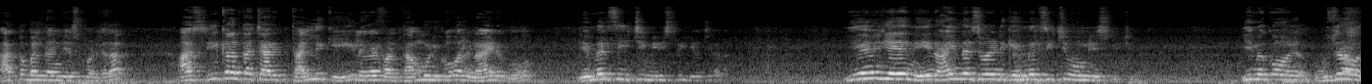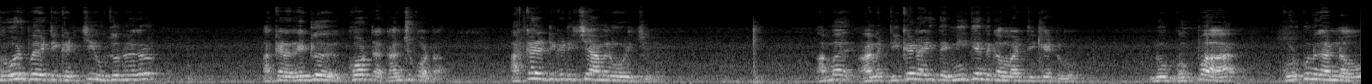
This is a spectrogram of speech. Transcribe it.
ఆత్మబలిదానం చేసుకున్నాడు కదా ఆ శ్రీకాంతాచారి తల్లికి లేదా వాళ్ళ తమ్ముడికో వాళ్ళ నాయనకో ఎమ్మెల్సీ ఇచ్చి మినిస్ట్రీ ఇవ్వచ్చు కదా? ఏమి చేయని నాయన నరసింహారెడ్డికి ఎమ్మెల్సీ ఇచ్చి హోమ్ మినిస్ట్రీ ఇచ్చింది ఈమెకు హుజురాబాద్ ఓడిపోయే టికెట్ ఇచ్చి హుజూర్ నగర్ అక్కడ రెడ్లు కోట కంచుకోట అక్కడ టికెట్ ఇచ్చి ఆమెను ఓడించింది. అమ్మ ఆమె టికెట్ అడిగితే నీకెందుకమ్మా టికెట్? నువ్వు గొప్ప కొడుకును కన్నావు.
